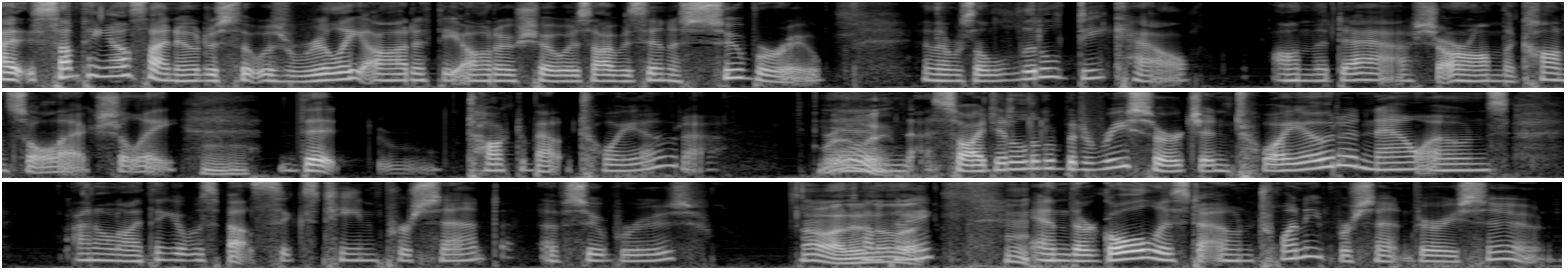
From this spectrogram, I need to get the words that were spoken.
I, something else I noticed that was really odd at the auto show is I was in a Subaru, and there was a little decal on the dash or on the console actually that talked about Toyota. Mm-hmm. Really? And so I did a little bit of research, and Toyota now owns, I don't know, I think it was about 16% of Subaru's oh, I didn't company. know that. Hmm. And their goal is to own 20% very soon.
